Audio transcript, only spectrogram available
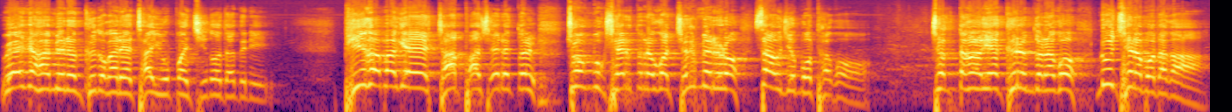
왜냐하면은 그동안에 자유우파 지도자들이 비겁하게 좌파 세력들, 종북 세력들하고 정면으로 싸우지 못하고 적당하게 그런들하고 눈치나 보다가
